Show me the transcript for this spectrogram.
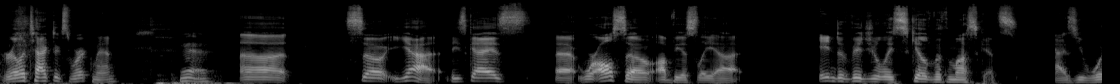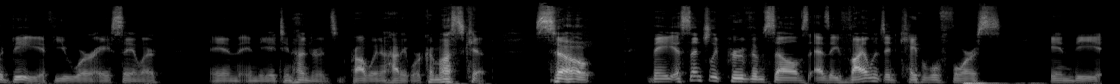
Guerrilla tactics work, man. Yeah. Uh, so yeah, these guys uh, were also obviously uh, individually skilled with muskets, as you would be if you were a sailor in in the 1800s. You probably know how to work a musket. So they essentially prove themselves as a violent and capable force in the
